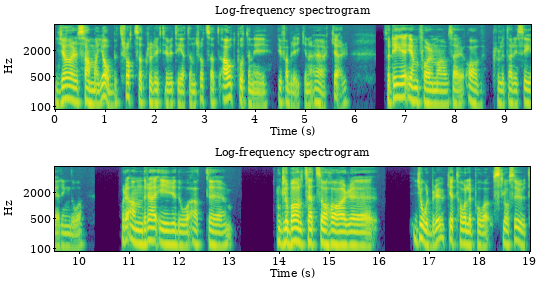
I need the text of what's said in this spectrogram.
gör samma jobb trots att produktiviteten, trots att outputen i, i fabrikerna ökar. Så det är en form av så här, avproletarisering då. Och det andra är ju då att eh, globalt sett så har eh, jordbruket håller på att slås ut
